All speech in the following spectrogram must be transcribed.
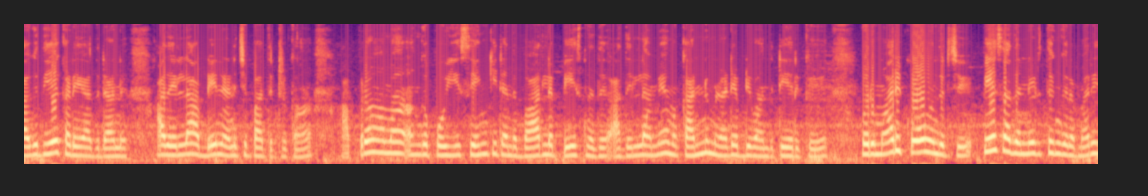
தகுதியே கிடையாதுடான்னு. அதெல்லாம் அப்படியே நினச்சி பார்த்துட்ருக்கான் அப்புறம் அவன் அங்கே போய் செங்கிட்ட அந்த பாரில் பேசினது அது எல்லாமே அவன் கண்ணு முன்னாடி அப்படியே வந்துட்டே இருக்கு. ஒரு மாதிரி கோவம் வந்துருச்சு. பேசாத நிறுத்துங்கிற மாதிரி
